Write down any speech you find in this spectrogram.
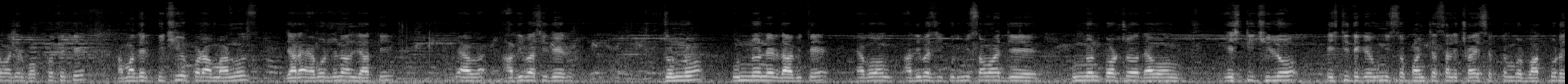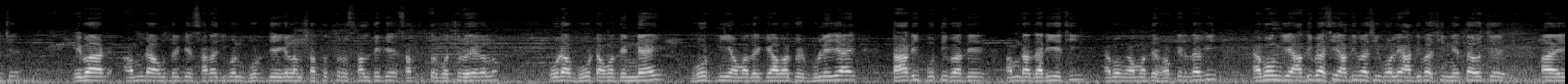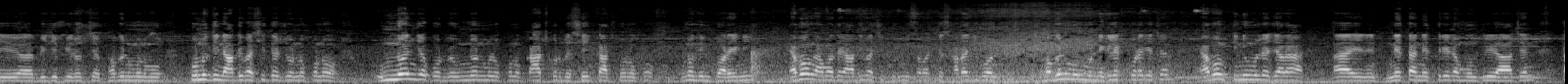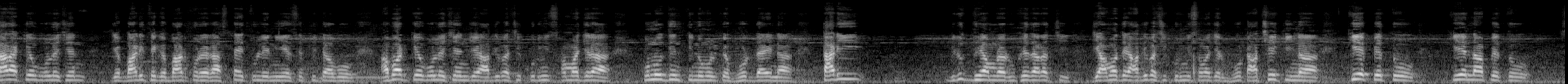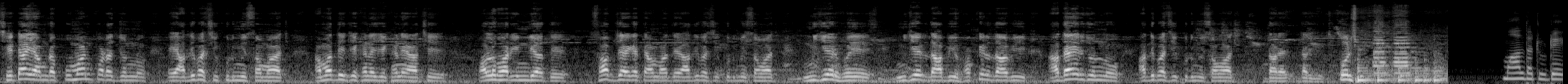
সমাজের পক্ষ থেকে আমাদের পিছিয়ে পড়া মানুষ যারা অ্যাবর্জনাল জাতি আদিবাসীদের জন্য উন্নয়নের দাবিতে এবং আদিবাসী কর্মী সমাজ যে উন্নয়ন পর্ষদ এবং এসটি ছিল এসটি থেকে উনিশশো পঞ্চাশ সালে ছয় সেপ্টেম্বর বাদ করেছে এবার আমরা ওদেরকে সারা জীবন ভোট দিয়ে গেলাম, সাতাত্তর সাল থেকে সাতাত্তর বছর হয়ে গেল। ওরা ভোট আমাদের নেয়, ভোট নিয়ে আমাদেরকে আবার ফের ভুলে যায়। তারই প্রতিবাদে আমরা দাঁড়িয়েছি এবং আমাদের হকের দাবি এবং যে আদিবাসী আদিবাসী বলে আদিবাসী নেতা হচ্ছে বিজেপির হচ্ছে খগেন মুর্মু। কোনোদিন আদিবাসীদের জন্য কোনো উন্নয়ন যে করবে, উন্নয়নমূলক কোনো কাজ করবে, সেই কাজ কোনো, কোনোদিন করেনি। এবং আমাদের আদিবাসী কর্মী সমাজকে সারা জীবন খগেন মুর্মু নেগলেক্ট করে গেছেন এবং তৃণমূলের যারা নেতা নেত্রীরা, মন্ত্রীরা আছেন, তারা কেউ বলেছেন যে বাড়ি থেকে বার করে রাস্তায় তুলে নিয়ে এসে পিটাবো। আবার কেউ বলেছেন যে আদিবাসী কর্মী সমাজরা কোনোদিন তৃণমূলকে ভোট দেয় না। তারই বিরুদ্ধে আমরা রুখে দাঁড়াচ্ছি যে আমাদের আদিবাসী কর্মী সমাজের ভোট আছে কি না, কে পেত, কে না পেত, সেটাই আমরা প্রমাণ করার জন্য এই আদিবাসী কর্মী সমাজ আমাদের যেখানে যেখানে আছে অল ওভার ইন্ডিয়াতে সব জায়গাতে আমাদের আদিবাসী কর্মী সমাজ নিজের হয়ে নিজের দাবি হকের দাবি আদায়ের জন্য আদিবাসী কর্মী সমাজ দাঁড়ায় দাঁড়িয়েছে। মালদা টুডে।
